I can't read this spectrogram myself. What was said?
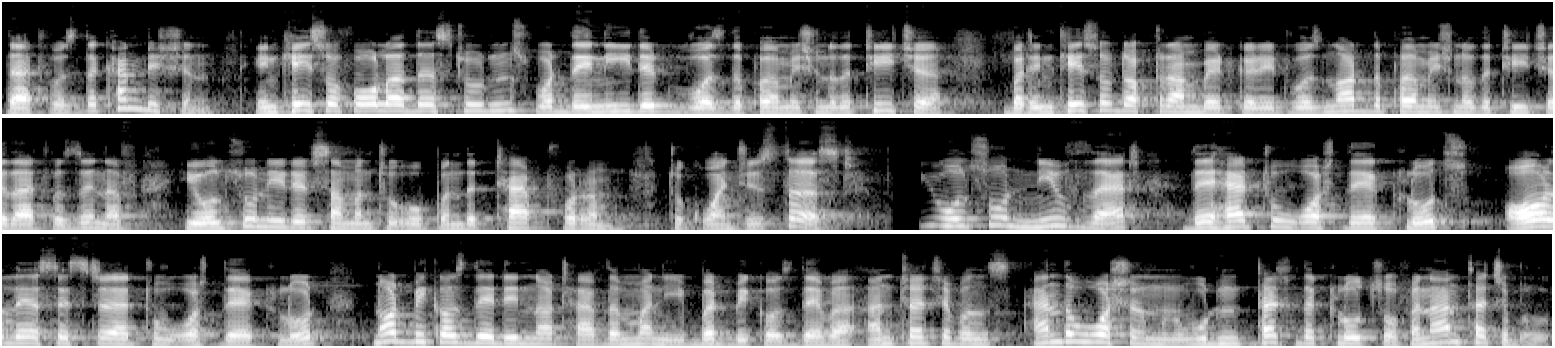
That was the condition. In case of all other students, what they needed was the permission of the teacher. But in case of Dr. Ambedkar, it was not the permission of the teacher that was enough. He also needed someone to open the tap for him to quench his thirst. He also knew that they had to wash their clothes or their sister had to wash their clothes, not because they did not have the money, but because they were untouchables and the washerman wouldn't touch the clothes of an untouchable.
